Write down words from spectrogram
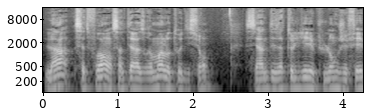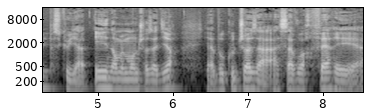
Là, cette fois, on s'intéresse vraiment à l'auto-édition. C'est un des ateliers les plus longs que j'ai fait parce qu'il y a énormément de choses à dire il y a beaucoup de choses à, savoir faire et, euh,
